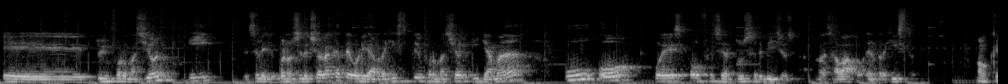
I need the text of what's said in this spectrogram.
tu información y bueno, selecciona la categoría, registra tu información y llamada u o puedes ofrecer tus servicios más abajo en registro. Ok,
